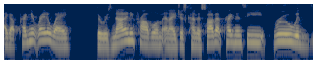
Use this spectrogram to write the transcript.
I got pregnant right away. There was not any problem, and I just kind of saw that pregnancy through with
